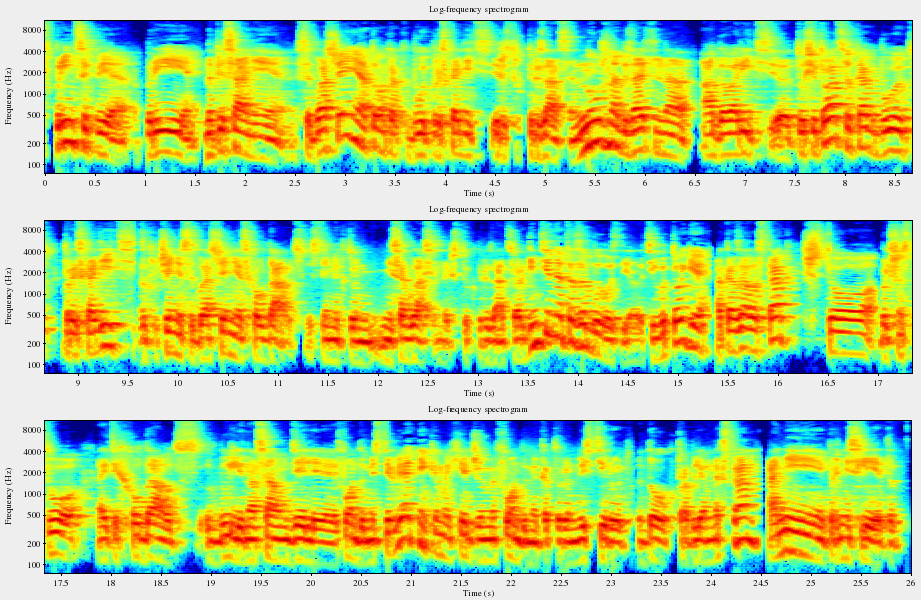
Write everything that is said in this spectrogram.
В принципе, при написании соглашения о том, как будет происходить реструктуризация, ситуации. Нужно обязательно оговорить э, ту ситуацию, как будет происходить заключение соглашения с холдаутс, с теми, кто не согласен на реструктуризацию. Аргентина это забыла сделать. И в итоге оказалось так, что большинство этих холдаутс были на самом деле фондами-стервятниками, хеджевыми фондами, которые инвестируют в долг проблемных стран. Они принесли этот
